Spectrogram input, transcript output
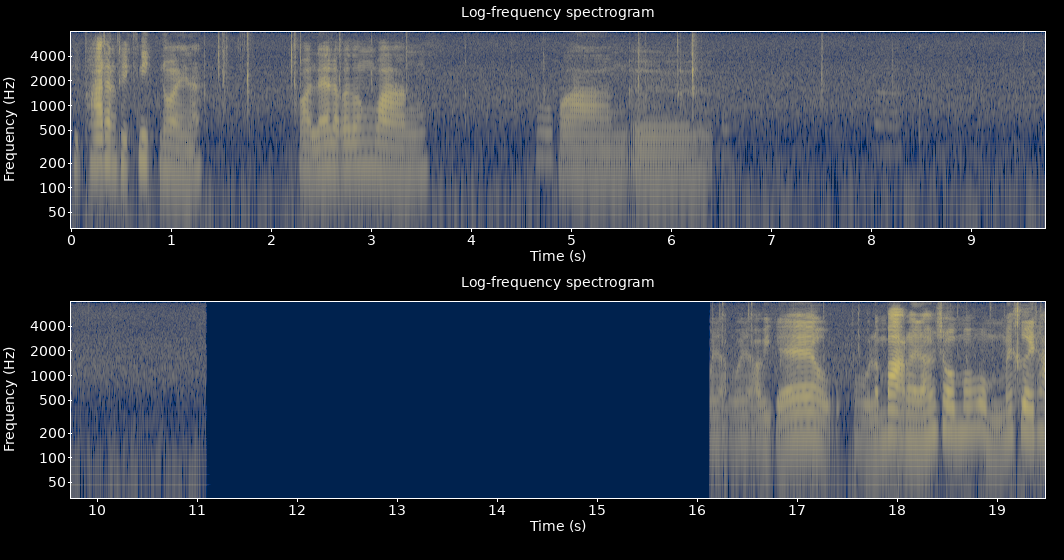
ผิดพลาดทางเทคนิคหน่อยนะก่อนแรกเราก็ต้องวาง วาง เออ ไม่ได้เอาไม่ได้เอาอีกแล้วโอ้โหลำบากเลยนะท่านผู้ชมเพราะผมไม่เคยท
